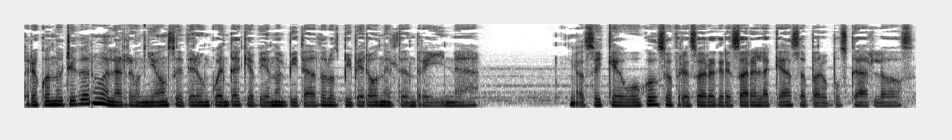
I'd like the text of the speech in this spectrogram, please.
Pero cuando llegaron a la reunión se dieron cuenta que habían olvidado los biberones de Andreina. Así que Hugo se ofreció a regresar a la casa para buscarlos.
